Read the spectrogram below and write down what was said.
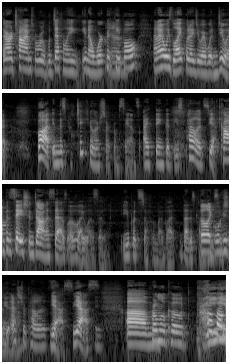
There are times where we'll definitely, you know, work with Yeah. people, and I always like what I do, I wouldn't do it. But in this particular circumstance, I think that these pellets, yeah, compensation, Donna says. I was like, listen, you put stuff in my butt. That is compensation. They're like, we'll give you Donna." extra pellets. Yes, yes. Um, Promo code. Promo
